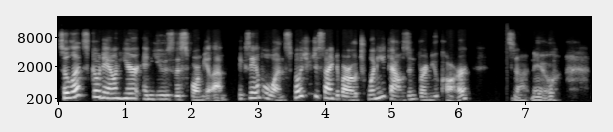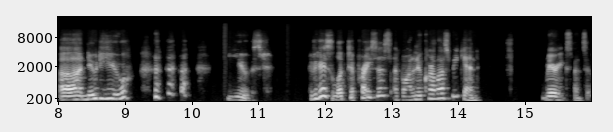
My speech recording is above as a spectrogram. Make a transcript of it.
So let's go down here and use this formula. Example one, suppose you decide to borrow 20,000 for a new car. It's not new, uh, new to you, used. Have you guys looked at prices? I bought a new car last weekend. Very expensive.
